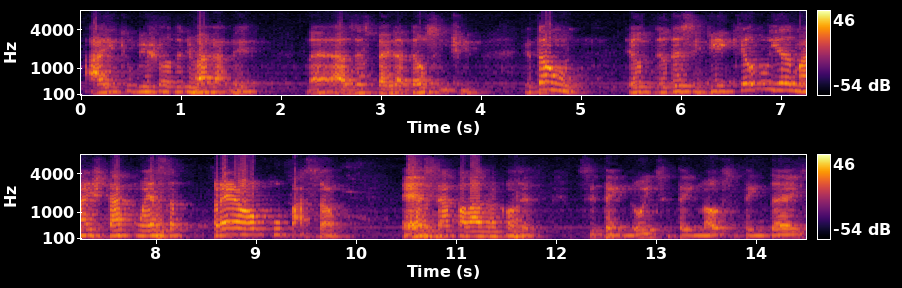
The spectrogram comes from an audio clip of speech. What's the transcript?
aí que o bicho anda devagarzinho. Né? Às vezes perde até o sentido. Então, eu, eu decidi que eu não ia mais estar com essa preocupação. Essa é a palavra correta. Se tem oito, se tem nove, se tem dez.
